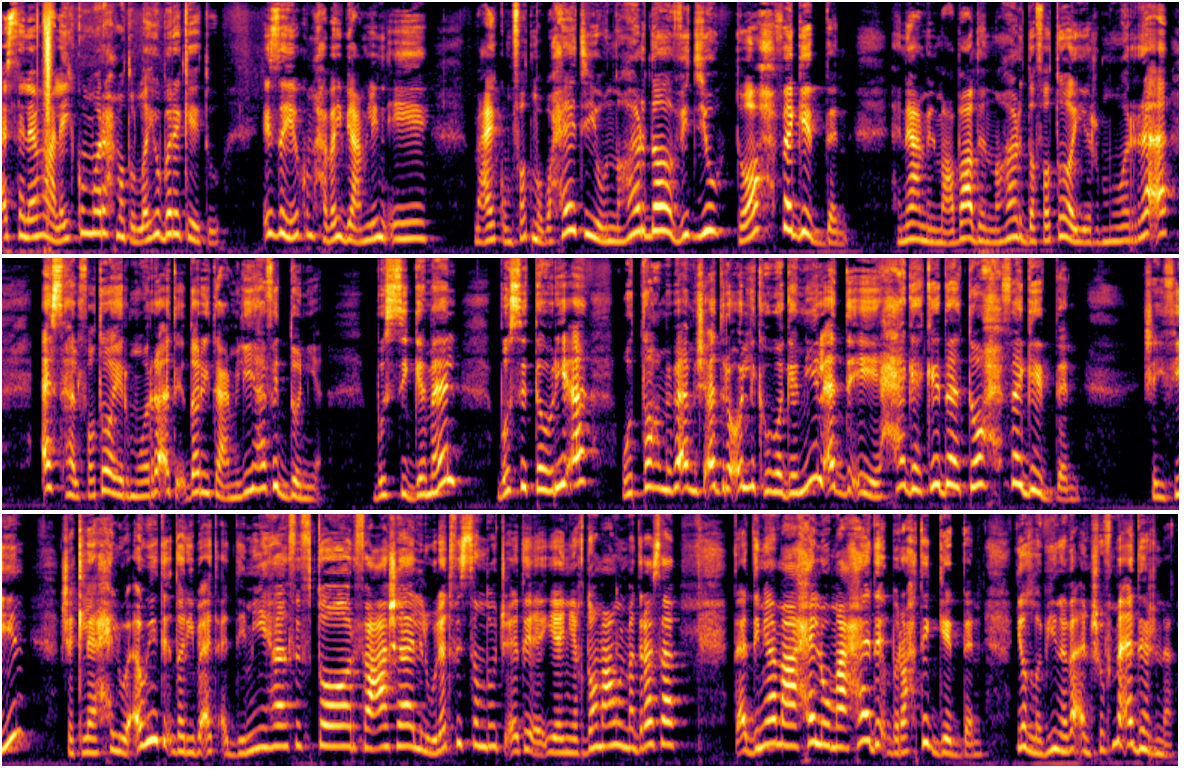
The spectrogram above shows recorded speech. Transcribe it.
السلام عليكم ورحمة الله وبركاته. إزيكم حبايبي؟ عاملين إيه؟ معاكم فاطمة بوحاتي والنهاردة فيديو تحفة جدا. هنعمل مع بعض النهاردة فطاير مورقة أسهل فطاير مورقة تقدري تعمليها في الدنيا. بصي الجمال بصي التوريقة والطعم بقى مش قادرة أقولك هو جميل قد إيه. حاجة كده تحفة جدا. شايفين؟ شكلها حلو قوي تقدري بقى تقدميها في فطار في عشاء للولاد في الساندوتش يعني ياخدوها معاهم المدرسة تقدميها مع حلو مع حادق براحتك جدا. يلا بينا بقى نشوف مقاديرنا.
